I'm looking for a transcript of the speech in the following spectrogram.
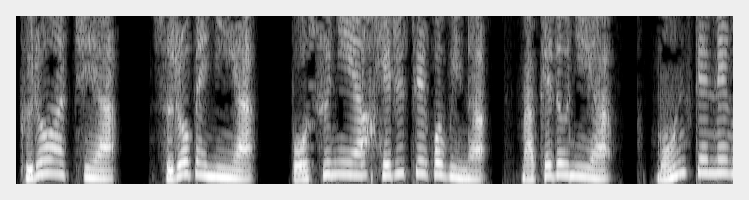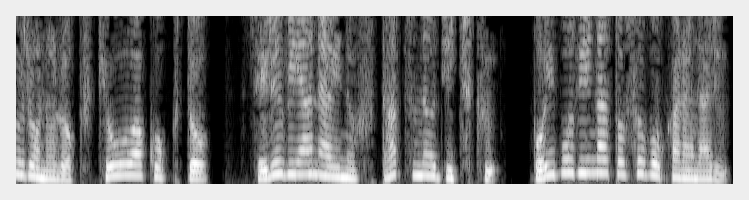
クロアチア、スロベニア、ボスニア・ヘルツェゴビナ、マケドニア、モンテネグロの6共和国と、セルビア内の2つの自治区、ボイボディナと祖母からなる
